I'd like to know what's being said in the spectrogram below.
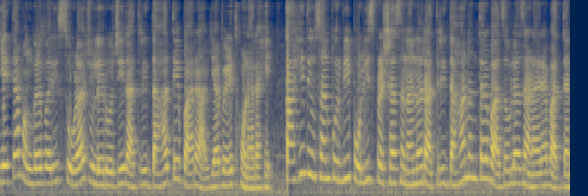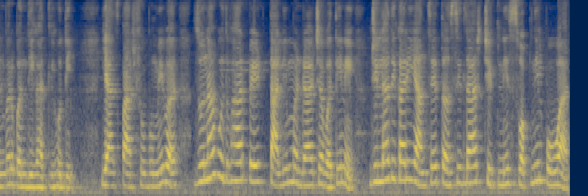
येत्या मंगळवारी सोळा जुलै रोजी रात्री दहा ते बारा या वेळेत होणार आहे. काही दिवसांपूर्वी पोलीस प्रशासनानं रात्री दहा नंतर वाजवल्या जाणाऱ्या वाद्यांवर बंदी घातली होती. याच पार्श्वभूमीवर जुना बुधवार पेठ तालीम मंडळाच्या वतीने जिल्हाधिकारी यांचे तहसीलदार चिटणीस स्वप्नील पोवार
